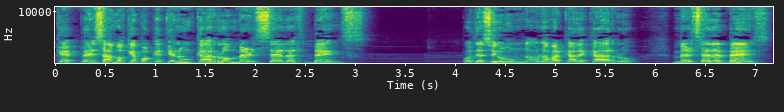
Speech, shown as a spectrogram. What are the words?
que pensamos que porque tiene un carro Mercedes-Benz, por decir una, una marca de carro, Mercedes-Benz,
